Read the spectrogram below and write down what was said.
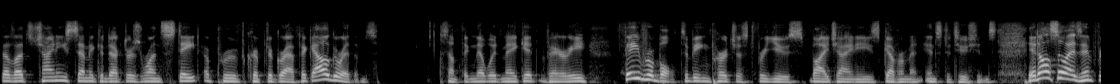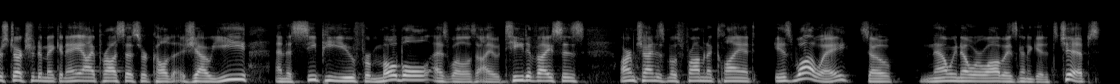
that lets Chinese semiconductors run state approved cryptographic algorithms something that would make it very favorable to being purchased for use by Chinese government institutions. It also has infrastructure to make an AI processor called Zhouyi and a CPU for mobile as well as IoT devices. ARM China's most prominent client is Huawei, so now we know where Huawei is going to get its chips.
